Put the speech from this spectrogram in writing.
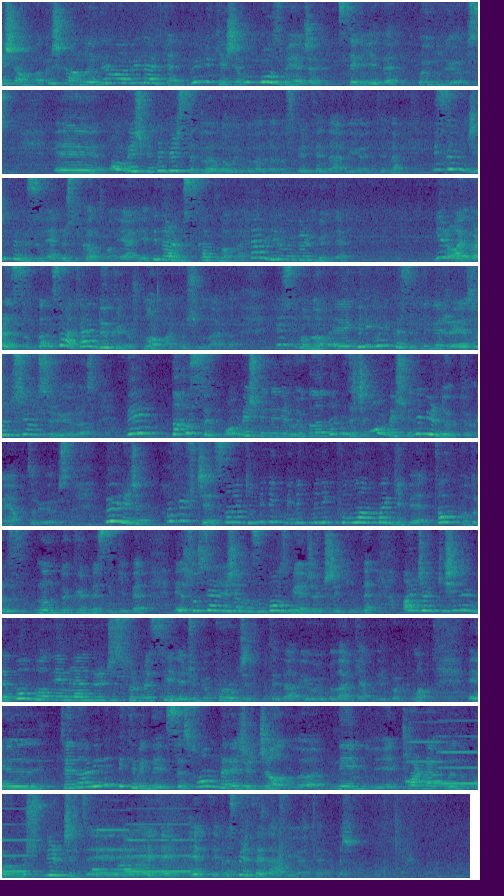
yaşam akışkanlığı devam ederken günlük yaşamı bozmayacak seviyede uyguluyoruz. 15 günde bir sıklığında uyguladığımız bir tedavi yöntemi. Bizim cildimizin en üst katmanı yani epidermis katmanı her 21 günde bir ay arasında zaten dökülür normal koşullarda. Biz bunu e, glikolik asitli bir e, solüsyon sürüyoruz ve daha sık 15 günde bir uyguladığımız için 15 günde bir döktürme yaptırıyoruz. Böylece hafifçe sanki minik minik minik kullanma gibi, talk dökülmesi gibi e, sosyal yaşamınızı bozmayacak şekilde ancak kişinin de bol bol nemlendirici sürmesiyle çünkü kurur cilt bir tedavi uygularken bir bakıma e, tedavinin bitiminde ise son derece canlı, nemli, parlaklığını korumuş bir cilt e,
